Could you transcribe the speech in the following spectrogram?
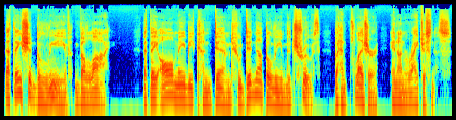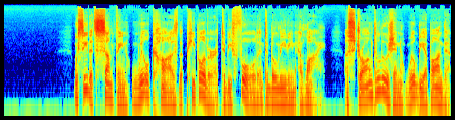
that they should believe the lie, that they all may be condemned who did not believe the truth, but had pleasure in unrighteousness. We see that something will cause the people of earth to be fooled into believing a lie. A strong delusion will be upon them.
